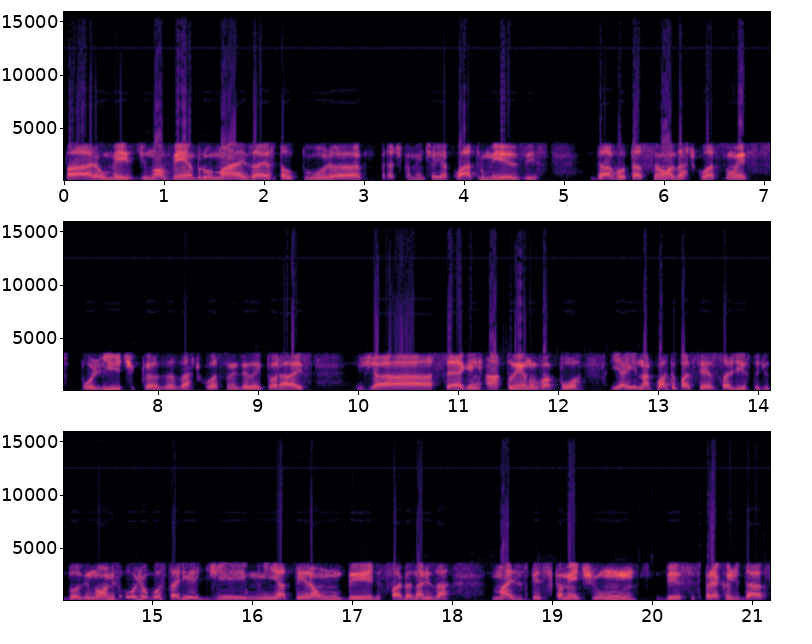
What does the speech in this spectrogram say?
para o mês de novembro, mas a esta altura, praticamente aí há quatro meses da votação, as articulações políticas, as articulações eleitorais já seguem a pleno vapor. E aí, na quarta, eu passei essa lista de 12 nomes. Hoje eu gostaria de me ater a um deles, sabe? Analisar mais especificamente um desses pré-candidatos,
